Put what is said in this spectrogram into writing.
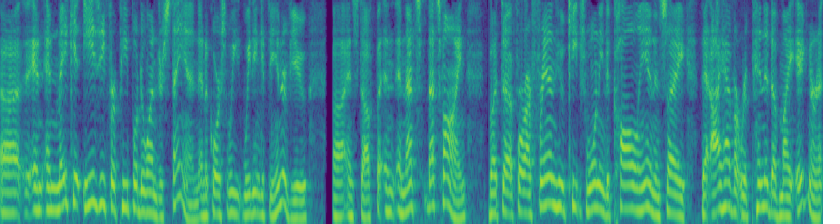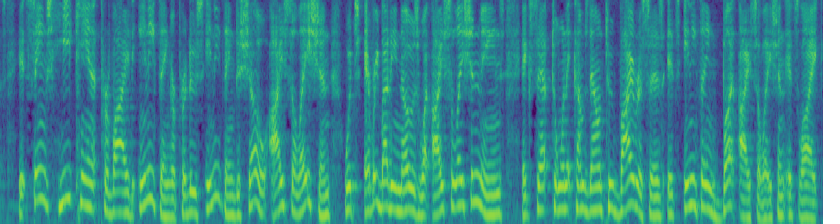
uh, and and make it easy for people to understand. And of course, we we didn't get the interview uh, and stuff, but and, and that's that's fine. But uh, for our friend who keeps wanting to call in and say that I haven't repented of my ignorance, it seems he can't provide anything or produce anything to show isolation, which everybody knows what isolation means, except to when it comes down to viruses, it's anything but isolation. It's like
